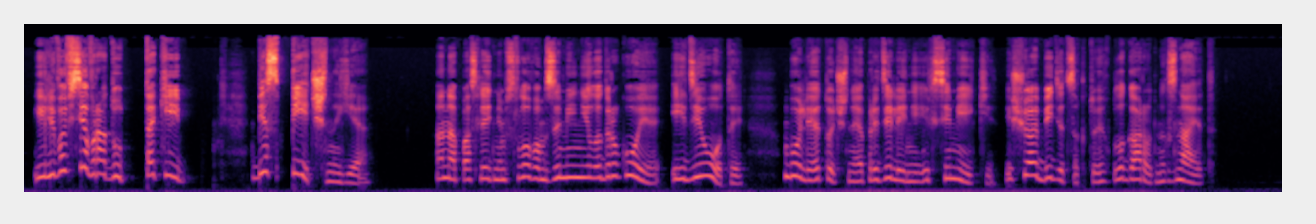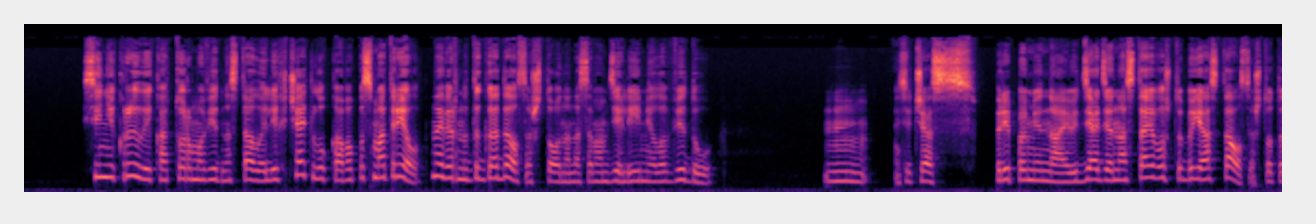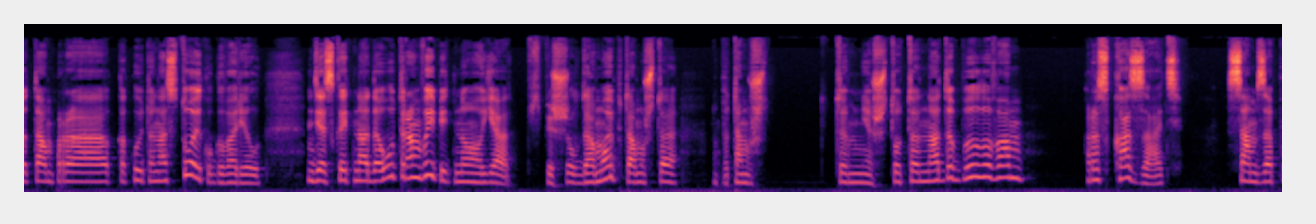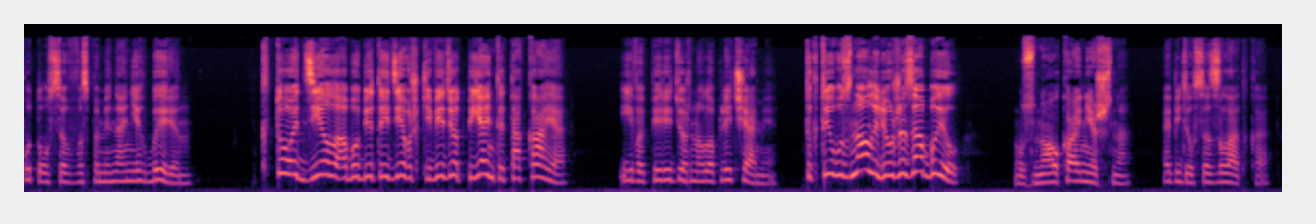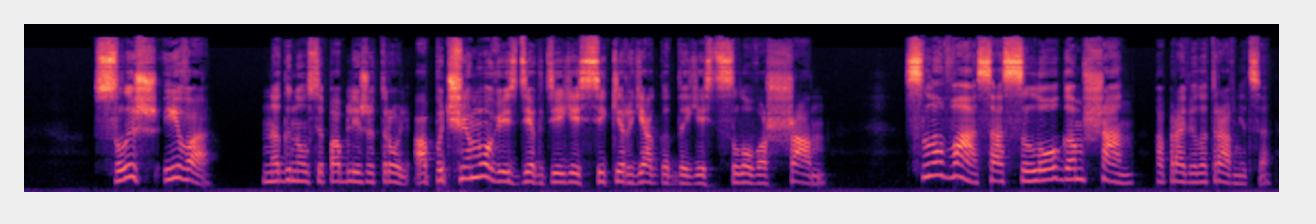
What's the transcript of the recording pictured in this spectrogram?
Или вы все в роду такие беспечные?» Она последним словом заменила другое — идиоты, более точное определение их семейки. Еще обидится, кто их благородных знает. Синекрылый, которому, видно, стало легчать, лукаво посмотрел. Наверное, догадался, что она на самом деле имела в виду. «М -м, «Сейчас припоминаю. Дядя настаивал, чтобы я остался. Что-то там про какую-то настойку говорил. Дескать, надо утром выпить, но я спешил домой, потому что... Ну, потому что мне что-то надо было вам рассказать». Сам запутался в воспоминаниях Берин. «Кто дело об убитой девушке ведет? Пьянь ты такая!» Ива передернула плечами. «Так ты узнал или уже забыл?» «Узнал, конечно», — обиделся Златко. «Слышь, Ива!» — нагнулся поближе тролль. «А почему везде, где есть секир ягода, есть слово «шан»?» «Слова со слогом «шан», — поправила травница.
